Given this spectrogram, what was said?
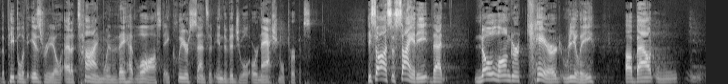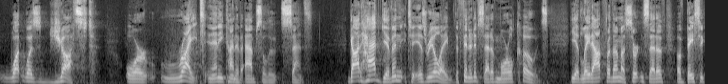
the people of Israel at a time when they had lost a clear sense of individual or national purpose. He saw a society that no longer cared really about what was just or right in any kind of absolute sense. God had given to Israel a definitive set of moral codes. He had laid out for them a certain set of, of basic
